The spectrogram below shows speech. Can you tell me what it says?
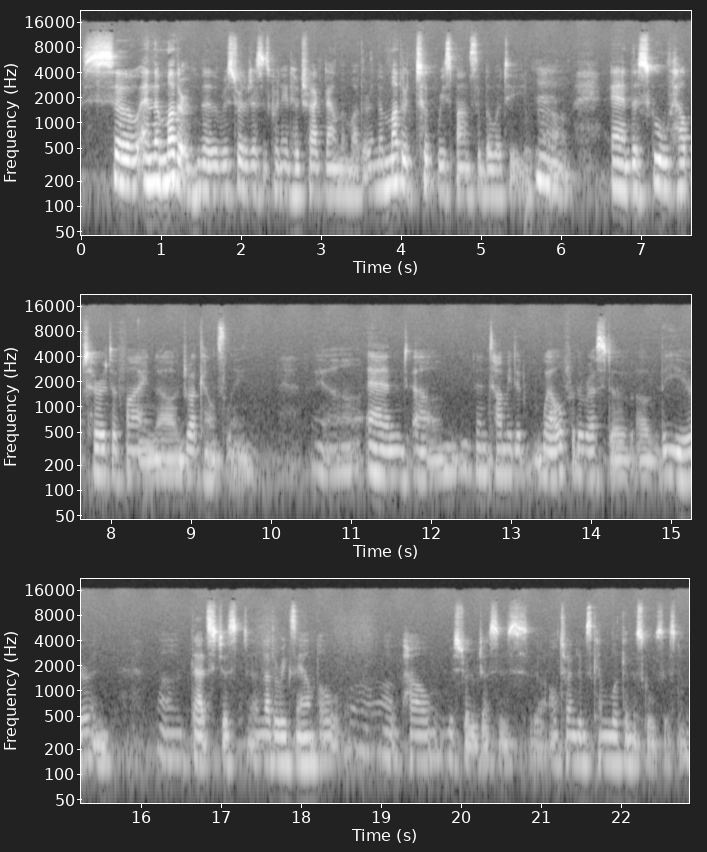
so, and the mother, the restorative justice coordinator, had tracked down the mother, and the mother took responsibility. Mm. Um, and the school helped her to find uh, drug counseling. Yeah, and um, and Tommy did well for the rest of, of the year, and uh, that's just another example of how restorative justice alternatives can look in the school system.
